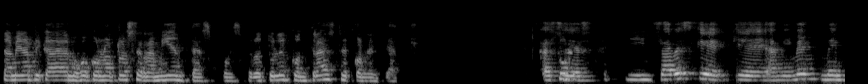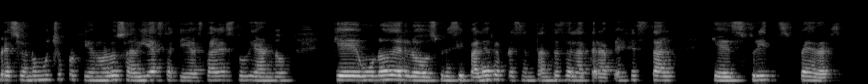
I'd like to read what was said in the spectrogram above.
también aplicada a lo mejor con otras herramientas, pues, pero tú la encontraste con el teatro. Así es. Sabes que, que a mí me, me, impresionó mucho porque yo no lo sabía hasta que ya estaba estudiando, que uno de los principales representantes de la terapia gestal, que es Fritz Perers,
